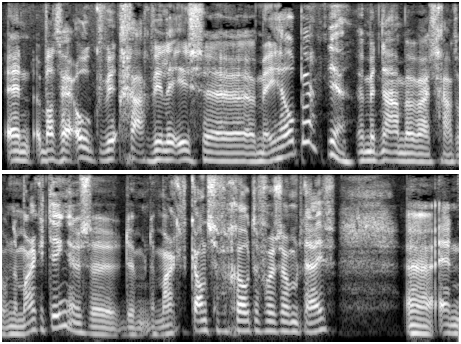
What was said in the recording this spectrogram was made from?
En wat wij ook graag willen is eh, meehelpen. Ja. Eh, met name waar het gaat om de marketing. Dus de, de marktkansen vergroten voor zo'n bedrijf. En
